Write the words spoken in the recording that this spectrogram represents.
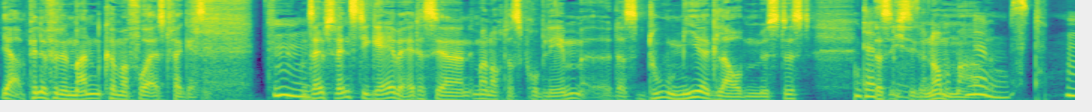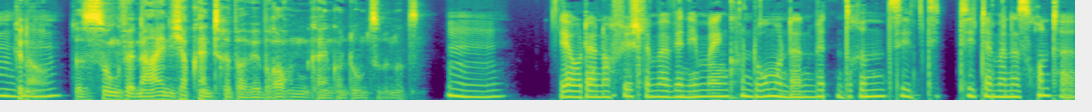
ja, Pille für den Mann können wir vorerst vergessen. Und selbst wenn es die gäbe, hättest du ja dann immer noch das Problem, äh, dass du mir glauben müsstest, dass, ich du sie genommen habe. Nimmst. Mhm. Genau. Das ist so ungefähr, nein, ich habe keinen Tripper, wir brauchen kein Kondom zu benutzen. Mhm. Ja, oder noch viel schlimmer, wir nehmen ein Kondom und dann mittendrin zieht, zieht, zieht der Mann es runter.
